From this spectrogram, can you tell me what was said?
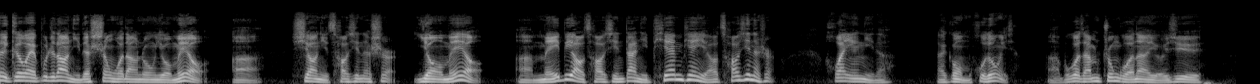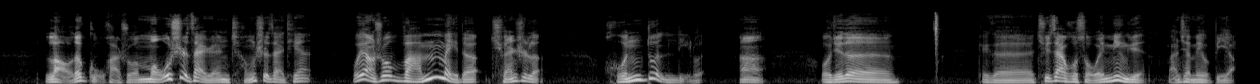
所以各位，不知道你的生活当中有没有啊需要你操心的事儿？有没有啊没必要操心，但你偏偏也要操心的事儿？欢迎你呢来跟我们互动一下啊！不过咱们中国呢有一句老的古话说：“谋事在人，成事在天。”我想说，完美的诠释了混沌理论啊。我觉得，这个去在乎所谓命运完全没有必要。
